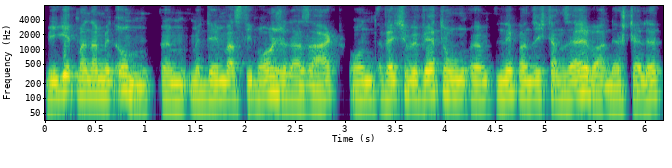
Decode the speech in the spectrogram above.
wie geht man damit um, mit dem, was die Branche da sagt und welche Bewertung nimmt man sich dann selber an der Stelle.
